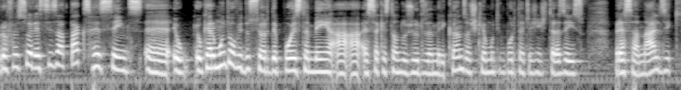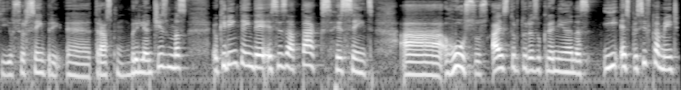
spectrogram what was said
Professor, esses ataques recentes, é, eu, eu quero muito ouvir do senhor depois também a, a, essa questão dos juros americanos. Acho que é muito importante a gente trazer isso para essa análise que o senhor sempre é, traz com brilhantismo. Mas eu queria entender esses ataques recentes a russos, a estruturas ucranianas e especificamente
